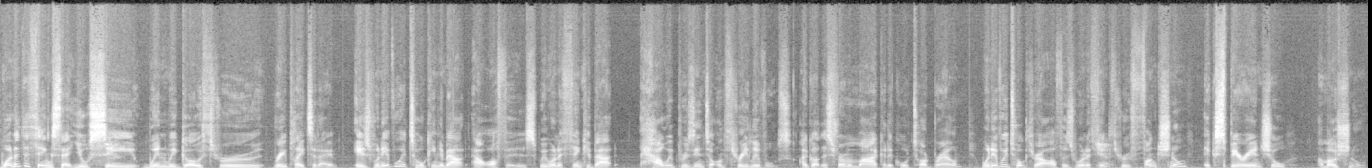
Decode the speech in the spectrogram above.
One of the things that you'll see when we go through replay today is whenever we're talking about our offers, we want to think about how we present it on three levels. I got this from a marketer called Todd Brown. Whenever we talk through our offers, we want to think yeah. through functional, experiential, emotional.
